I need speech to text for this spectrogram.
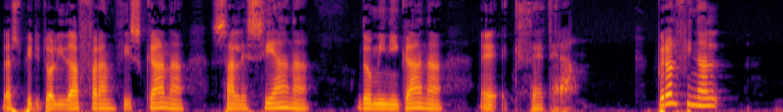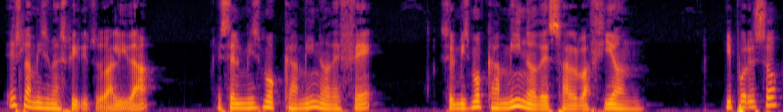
la espiritualidad franciscana, salesiana, dominicana, eh, etc. Pero al final es la misma espiritualidad, es el mismo camino de fe, es el mismo camino de salvación. Y por eso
